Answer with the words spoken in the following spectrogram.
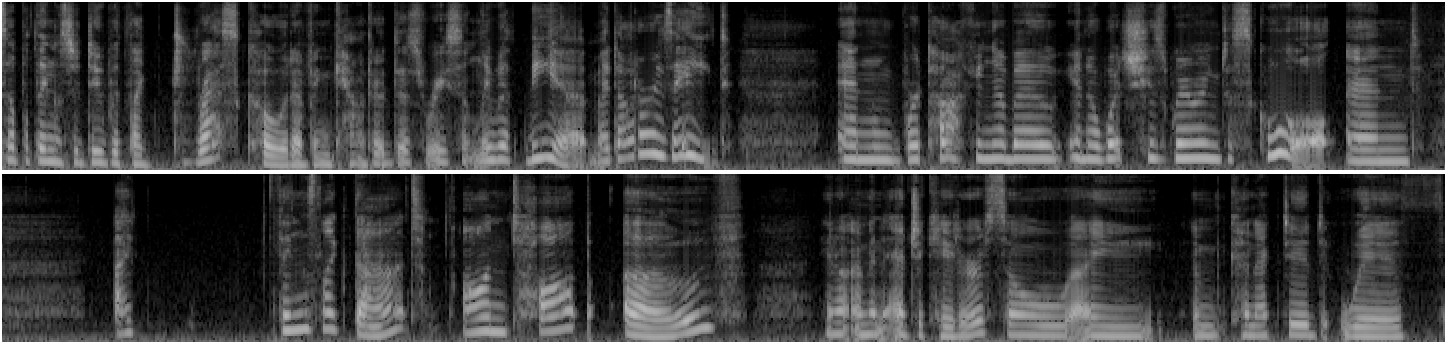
simple things to do with like dress code. I've encountered this recently with Mia. My daughter is eight, and we're talking about, you know, what she's wearing to school and I things like that on top of you know, I'm an educator, so I am connected with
